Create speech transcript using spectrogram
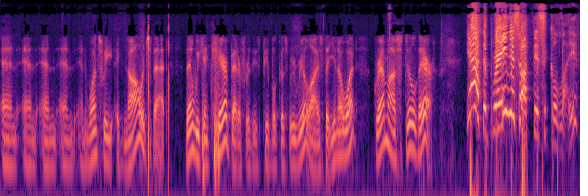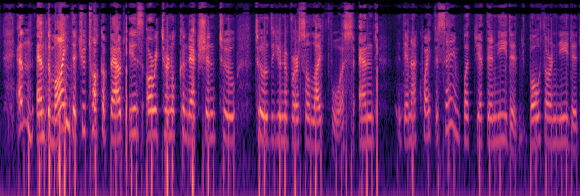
and and and and and once we acknowledge that, then we can care better for these people because we realize that you know what, Grandma's still there. Yeah, the brain is our physical life, and and the mind that you talk about is our eternal connection to to the universal life force, and they're not quite the same, but yet they're needed. Both are needed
